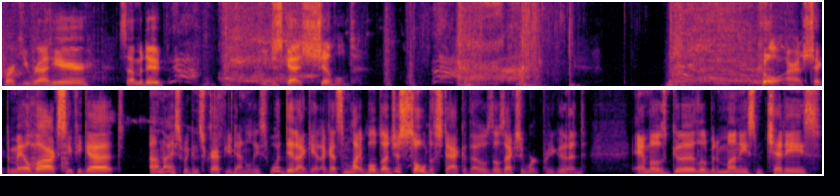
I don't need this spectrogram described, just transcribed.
Park you right here. What's up, my dude? You just got shiveled. Cool. All right, let's check the mailbox, see if you got... Oh, nice. We can scrap you down at least. What did I get? I got some light bulbs. I just sold a stack of those. Those actually work pretty good. Ammo's good. A little bit of money, some chetties,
